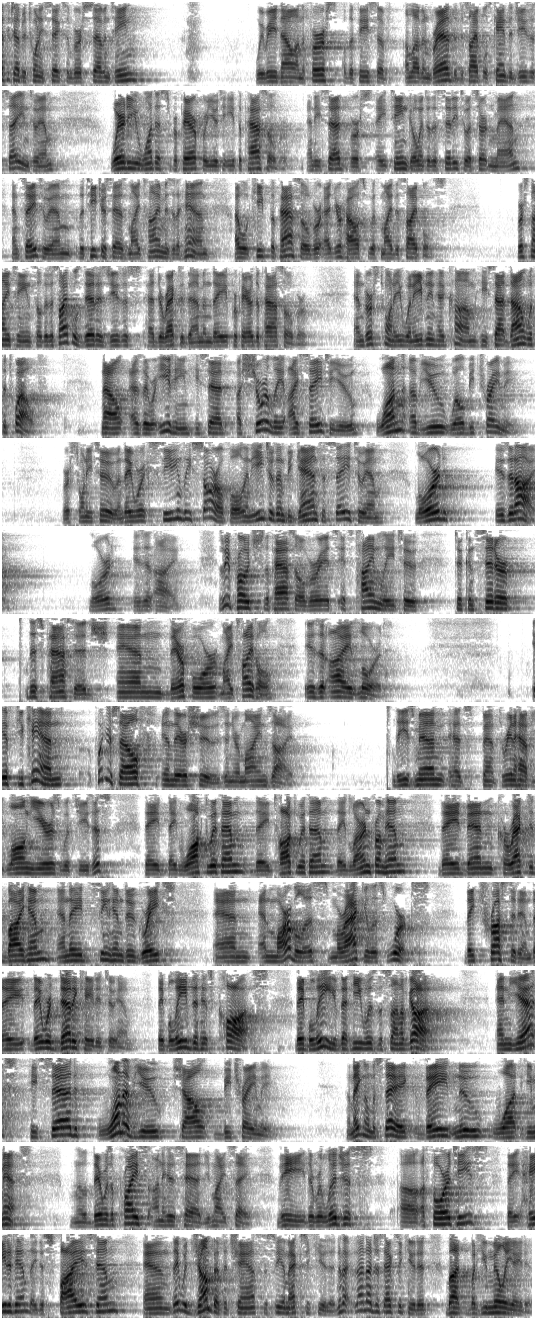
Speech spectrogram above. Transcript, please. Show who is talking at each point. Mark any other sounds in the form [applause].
Speaker 1: Matthew chapter 26 and verse 17. We read now on the first of the feast of unleavened bread, the disciples came to Jesus saying to him, Where do you want us to prepare for you to eat the Passover? And he said, verse 18, Go into the city to a certain man and say to him, The teacher says, My time is at hand. I will keep the Passover at your house with my disciples. Verse 19, So the disciples did as Jesus had directed them, and they prepared the Passover. And verse 20, when evening had come, he sat down with the twelve. Now, as they were eating, he said, Assuredly I say to you, one of you will betray me. Verse 22, and they were exceedingly sorrowful, and each of them began to say to him, Lord, is it I? Lord, is it I? As we approach the Passover, it's, it's timely to, to consider this passage, and therefore my title is that I, Lord. If you can, put yourself in their shoes, in your mind's eye. These men had spent three and a half long years with Jesus. They'd, they'd walked with him, they'd talked with him, they'd learned from him, they'd been corrected by him, and they'd seen him do great and, and marvelous, miraculous works. They trusted him. They, they were dedicated to him. They believed in his cause. They believed that he was the Son of God. And yet, he said, one of you shall betray me. Now make no mistake, they knew what he meant. there was a price on his head, you might say. The, the religious uh, authorities, they hated him, they despised him, and they would jump at the chance to see him executed. Not just executed, but, but humiliated.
